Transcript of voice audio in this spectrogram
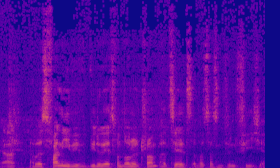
Ja? Aber es ist funny, wie, wie du jetzt von Donald Trump erzählst, aber was ist das denn für ein Viech? Äh,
